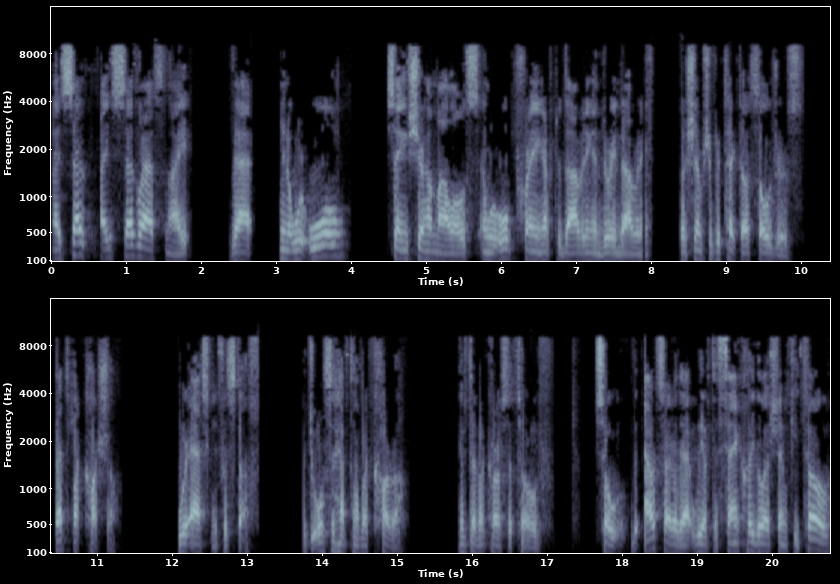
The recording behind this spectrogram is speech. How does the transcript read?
I said, I said last night that, you know, we're all saying Shir Hamalos and we're all praying after davening and during davening Hashem should protect our soldiers. That's bakasha. We're asking for stuff. But you also have to have a kara. You have to have a kara satov. So outside of that, we have to thank Chayil Hashem Kitov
